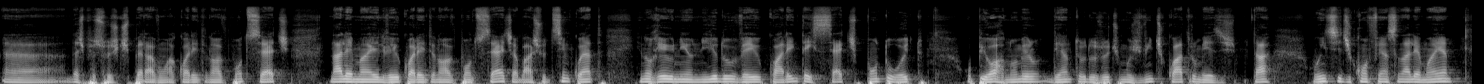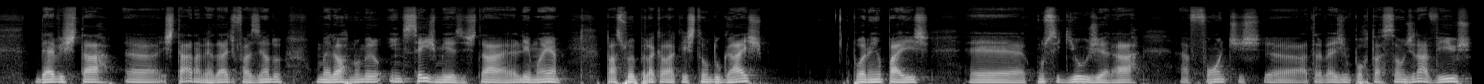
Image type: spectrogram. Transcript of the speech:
é, das pessoas que esperavam a 49,7%. Na Alemanha ele veio 49,7%, abaixo de 50%, e no Reino Unido veio 47,8%, o pior número dentro dos últimos 24 meses. Tá? O índice de confiança na Alemanha deve estar, uh, estar, na verdade, fazendo o melhor número em seis meses. Tá? A Alemanha passou pelaquela questão do gás, porém o país é, conseguiu gerar uh, fontes uh, através de importação de navios,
